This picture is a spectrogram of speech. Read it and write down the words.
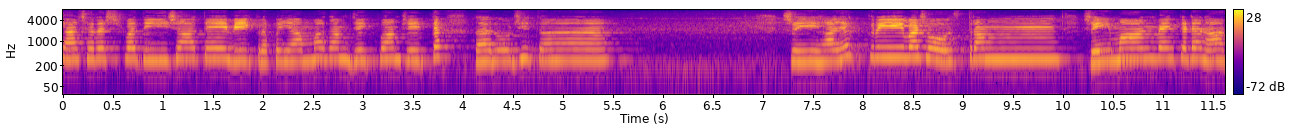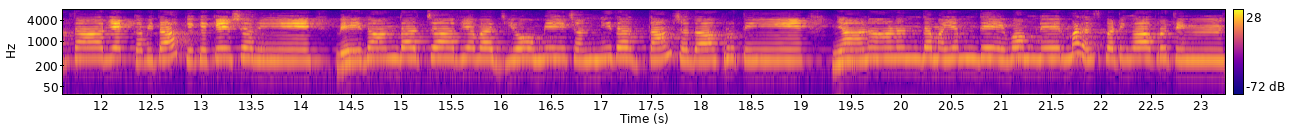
या सरस्वती शाते विकृपयामगं जिह्वां चित्त करोजिता श्रीहयग्रीवशोस्त्रम्। श्रीमान् वेङ्कटनाथार्य कवितार्किककेशरी वेदान्ताचार्यवद्यो मे सन्निधत्तां सदा कृते ज्ञानानन्दमयं देवं निर्मलस्फटिकाकृतिम्।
